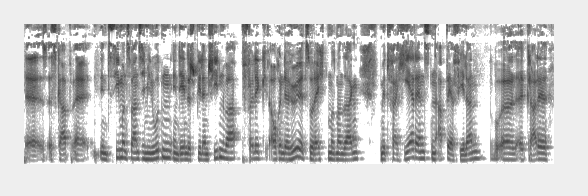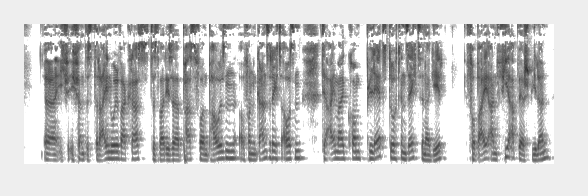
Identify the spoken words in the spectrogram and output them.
äh, es, gab äh, in 27 Minuten, in denen das Spiel entschieden war, völlig auch in der Höhe zurecht, muss man sagen, mit verheerendsten Abwehrfehlern, äh, gerade Äh, ich, ich fand das 3-0 war krass. Das war dieser Pass von Pausen von ganz rechts außen, der einmal komplett durch den 16er geht, vorbei an vier Abwehrspielern.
